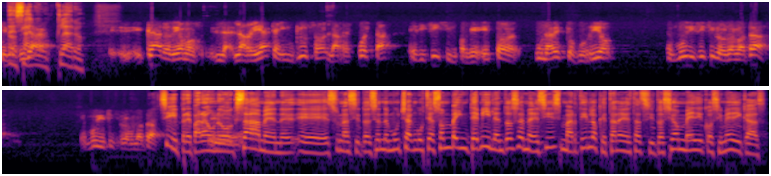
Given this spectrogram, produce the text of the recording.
que de nos salud, diga, claro. eh, claro, digamos, la, la realidad es que incluso la respuesta es difícil, porque esto, una vez que ocurrió, es muy difícil volverlo atrás. Es muy difícil volverlo atrás. Sí, preparar un nuevo Eh, examen eh, eh, es una situación de mucha angustia. Son 20.000, entonces me decís, Martín, los que están en esta situación, médicos y médicas,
